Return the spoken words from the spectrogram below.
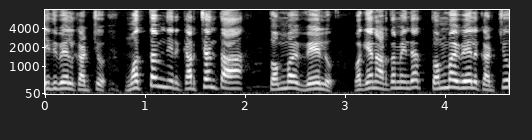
ఐదు వేలు ఖర్చు. మొత్తం దీని ఖర్చు అంతా తొంభై వేలు. ఓకేనా? అర్థమైందా? తొంభై వేలు ఖర్చు.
